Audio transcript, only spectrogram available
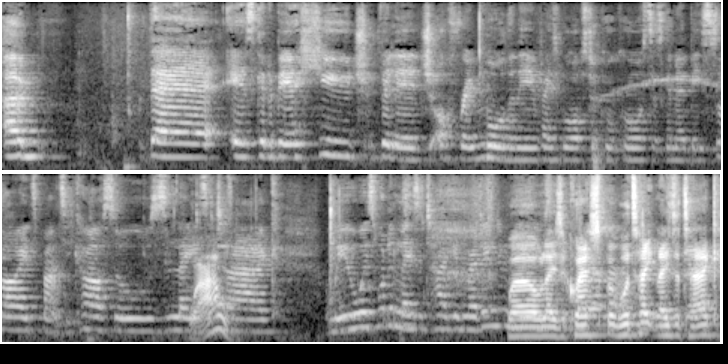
Um, there is going to be a huge village offering more than the inflatable obstacle course. There's going to be slides, bouncy castles, laser Wow. tag. We always wanted laser tag in Reading. Well, we? Laser Quest, but we'll take laser tag.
